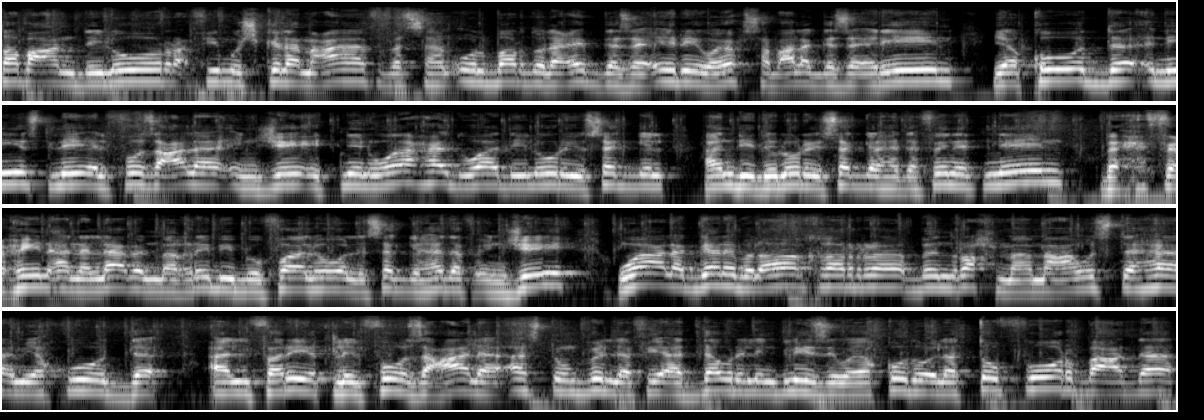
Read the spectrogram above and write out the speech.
طبعا ديلور في مشكلة معاه بس هنقول برضو لعيب جزائري ويحسب على الجزائريين. يقود نيس للفوز على أنجيه 2-1 وديلور يسجل عندي ديلور يسجل هدفين اثنين في حين أن اللاعب المغربي بوفال هو اللي سجل هدف أنجيه وعلى الجانب الآخر بن رحمة مع وستهام يقود الفريق للفوز على أستون فيلا في الدوري الإنجليزي ويقوده إلى ال top four بعد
